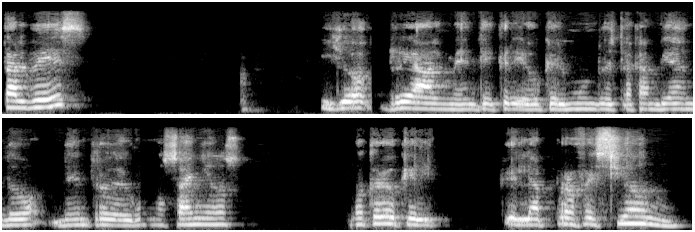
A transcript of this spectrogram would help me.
Tal vez, y yo realmente creo que el mundo está cambiando dentro de algunos años, no creo que, la profesión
